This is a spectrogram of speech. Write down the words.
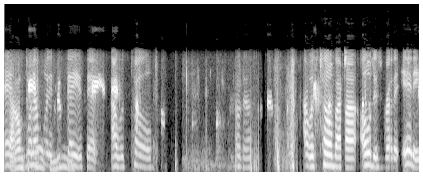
And what I wanted to say is that I was told, hold on, I was told by my oldest brother Eddie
